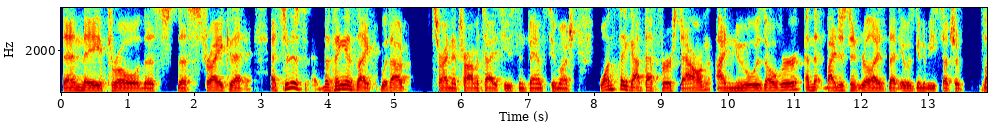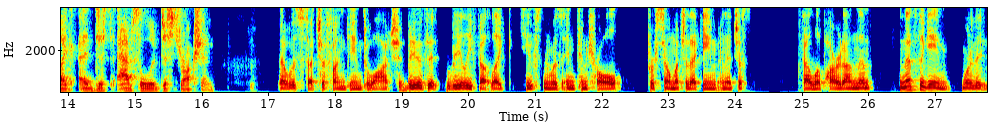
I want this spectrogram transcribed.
then they throw this the strike that as soon as the thing is like without trying to traumatize Houston fans too much, once they got that first down, I knew it was over. And that I just didn't realize that it was going to be such a like a just absolute destruction. That was such a fun game to watch because it really felt like Houston was in control for so much of that game and it just fell apart on them. And that's the game where they,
